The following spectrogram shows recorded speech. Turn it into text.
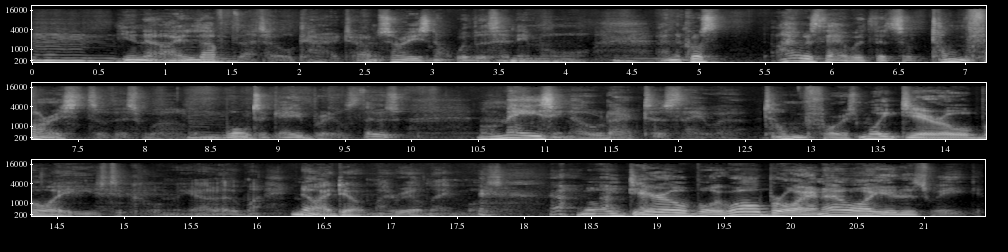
You know, I loved that old character. I'm sorry he's not with us anymore. And of course, I was there with the sort of Tom Forrests of this world and Walter Gabriels, those amazing old actors they were. Tom Forrest, my dear old boy, he used to call me. Hello, my, no idea what my real name was. my dear old boy, well, Brian, how are you this week?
